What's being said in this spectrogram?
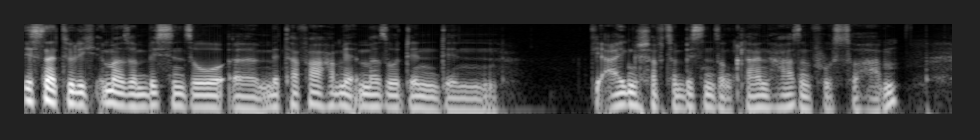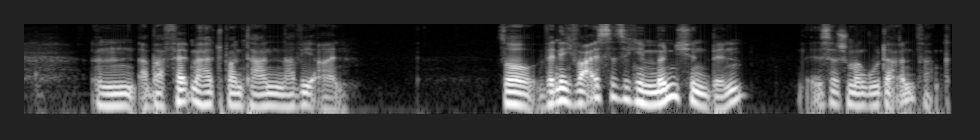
ist natürlich immer so ein bisschen so, äh, Metapher haben ja immer so den, den, die Eigenschaft, so ein bisschen so einen kleinen Hasenfuß zu haben. Ähm, aber fällt mir halt spontan Navi ein. So, wenn ich weiß, dass ich in München bin, ist das schon mal ein guter Anfang.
